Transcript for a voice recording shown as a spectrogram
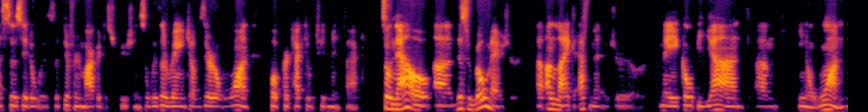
associated with the different market distributions with a range of zero one for protective treatment effect. So now this rho measure, unlike F measure, may go beyond um, you know, one,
